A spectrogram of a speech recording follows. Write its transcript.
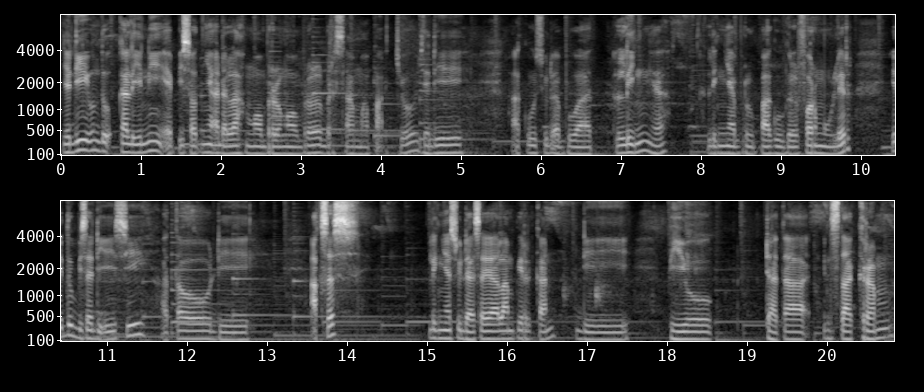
Jadi untuk kali ini episodenya adalah ngobrol-ngobrol bersama Pak Jo. Jadi aku sudah buat link ya, linknya berupa Google Formulir. Itu bisa diisi atau diakses. Linknya sudah saya lampirkan di bio data Instagram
